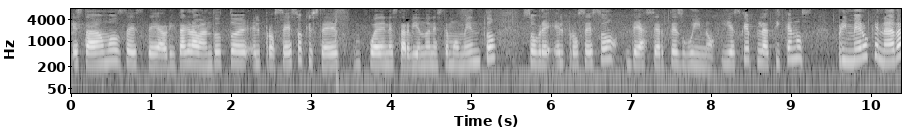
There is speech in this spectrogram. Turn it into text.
estábamos este, ahorita grabando todo el proceso que ustedes pueden estar viendo en este momento sobre el proceso de hacer tesguino. Y es que platícanos, primero que nada,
